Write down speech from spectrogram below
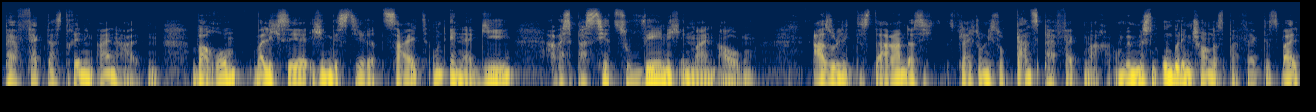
perfekt das Training einhalten. Warum? Weil ich sehe, ich investiere Zeit und Energie, aber es passiert zu wenig in meinen Augen. Also liegt es daran, dass ich es vielleicht noch nicht so ganz perfekt mache. Und wir müssen unbedingt schauen, dass es perfekt ist, weil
